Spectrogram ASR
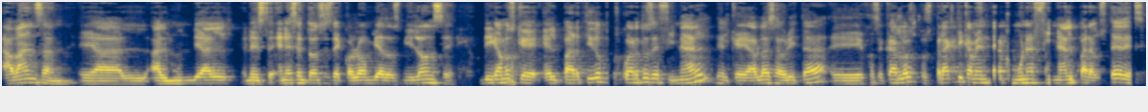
avanzan eh, al, al, mundial en, este, en ese entonces de Colombia 2011 digamos que el partido pues, cuartos de final del que hablas ahorita, eh, José Carlos, pues prácticamente era como una final para ustedes.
